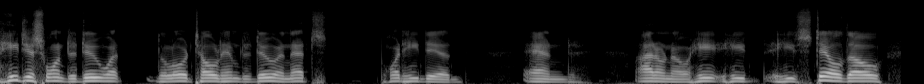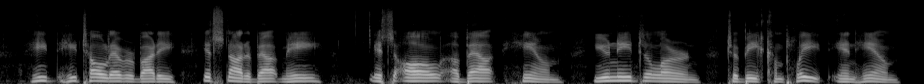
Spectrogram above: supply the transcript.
he just wanted to do what the Lord told him to do, and that's what he did. And I don't know. He he he still though he he told everybody it's not about me. It's all about him. You need to learn to be complete in him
